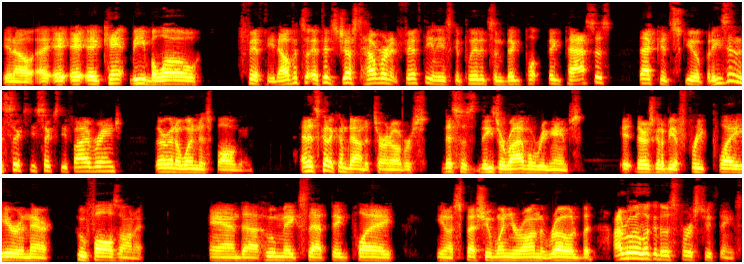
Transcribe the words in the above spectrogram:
You know, it, it, can't be below 50. Now, if it's if it's just hovering at 50 and he's completed some big big passes, that could skew it. But he's in the 60 65 range. They're going to win this ball game, and it's going to come down to turnovers. This is these are rivalry games. It, there's going to be a freak play here and there. Who falls on it? and uh, who makes that big play, you know, especially when you're on the road. But I really look at those first two things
